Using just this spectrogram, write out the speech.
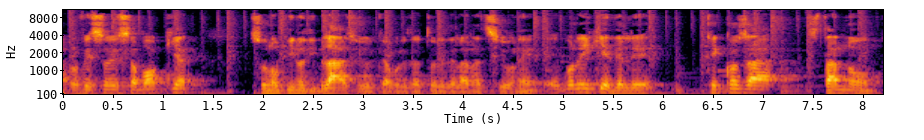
professoressa Bocchia, sono Pino Di Blasio, il caporedattore della Nazione, e vorrei chiederle che cosa, stanno,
